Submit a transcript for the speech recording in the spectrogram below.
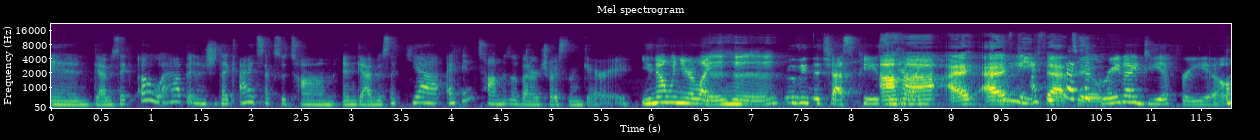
and Gabby's like, Oh, what happened? And she's like, I had sex with Tom. And Gabby's like, Yeah, I think Tom is a better choice than Gary. You know, when you're like mm-hmm. moving the chess piece Uh and you're like, huh. I I "Hey, peeped think that that's too. a great idea for you.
